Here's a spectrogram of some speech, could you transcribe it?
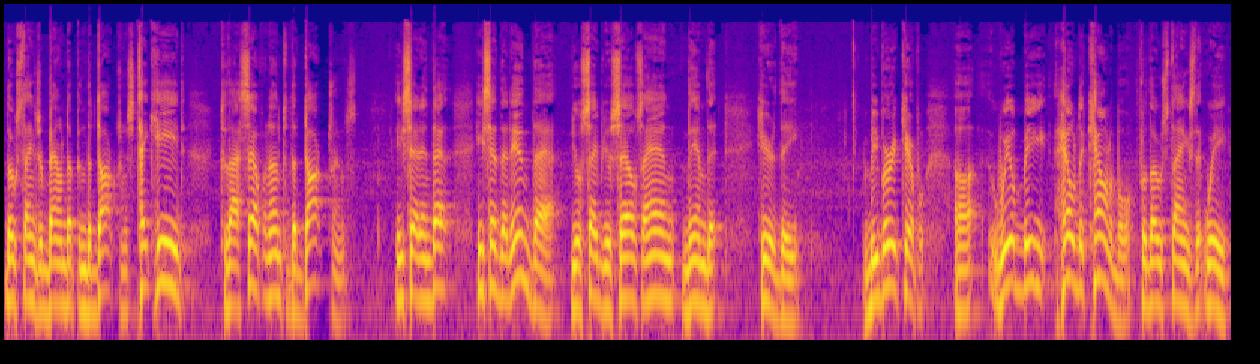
those things are bound up in the doctrines. Take heed to thyself and unto the doctrines. He said in that he said that in that you'll save yourselves and them that hear thee. Be very careful. Uh, we'll be held accountable for those things that we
